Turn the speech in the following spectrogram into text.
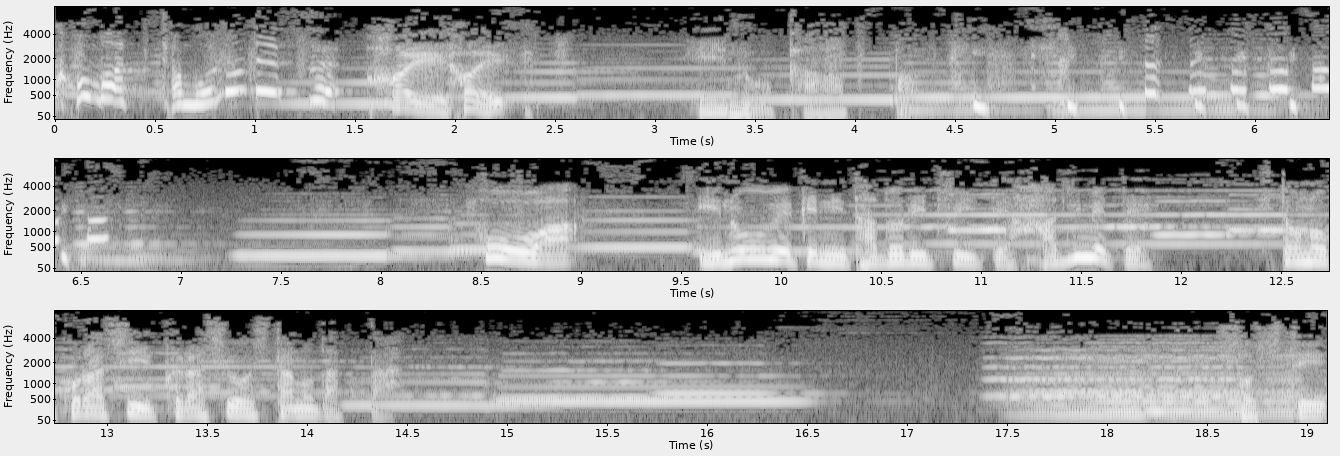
あ困ったものです。はいはい。へのカッパ方は井上家にたどり着いて初めて人の子らしい暮らしをしたのだった。そして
